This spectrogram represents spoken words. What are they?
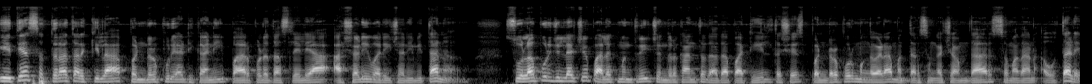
येत्या सतरा तारखेला पंढरपूर या ठिकाणी पार पडत असलेल्या आषाढी वारीच्या निमित्तानं सोलापूर जिल्ह्याचे पालकमंत्री चंद्रकांत दादा पाटील तसेच पंढरपूर मंगळवेढा मतदारसंघाचे आमदार समाधान अवताडे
